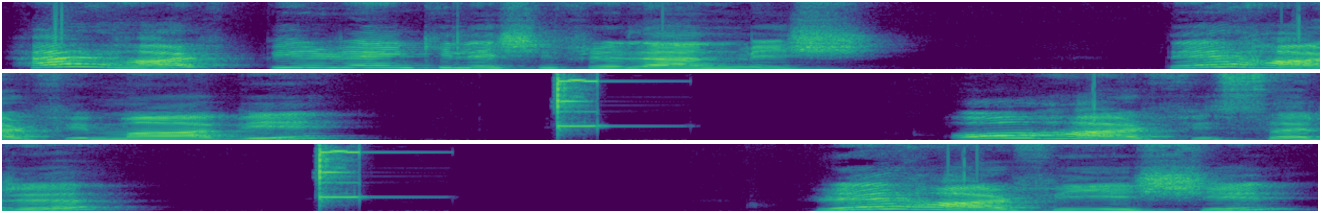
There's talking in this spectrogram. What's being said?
Her harf bir renk ile şifrelenmiş. D harfi mavi, O harfi sarı, R harfi yeşil,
